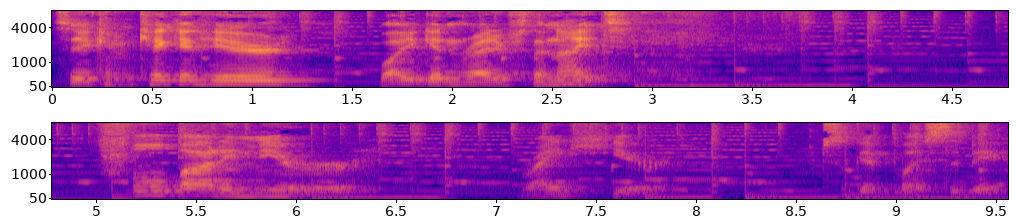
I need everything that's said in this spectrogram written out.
so you can kick it here while you're getting ready for the night. Full body mirror right here. It's a good place to be.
